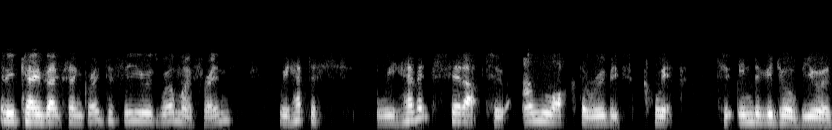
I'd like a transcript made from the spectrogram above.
And he came back saying, "Great to see you as well, my friend. We have to, we have it set up to unlock the Rubik's clip to individual viewers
